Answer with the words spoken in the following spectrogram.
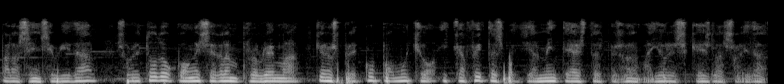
para sensibilidad, sobre todo con ese gran problema que nos preocupa mucho y que afecta especialmente a estas personas mayores, que es la soledad.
